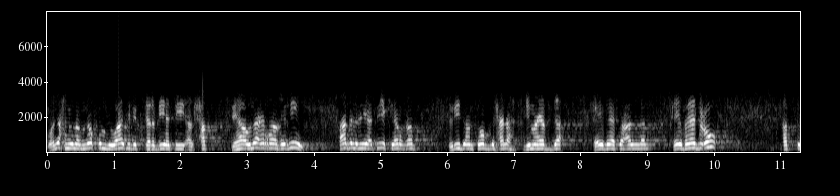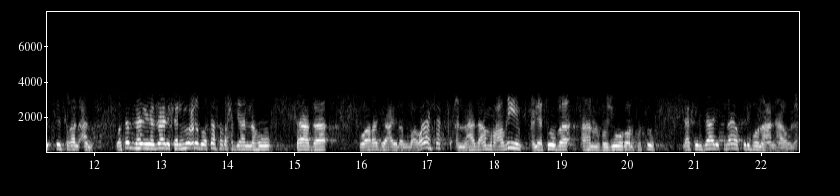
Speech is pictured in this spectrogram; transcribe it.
ونحن لم نقم بواجب التربية الحق لهؤلاء الراغبين. هذا الذي يأتيك يرغب تريد أن توضح له لما يبدأ كيف يتعلم كيف يدعو؟ قد تشغل عنه. وتذهب إلى ذلك المعرض وتفرح بأنه تاب ورجع إلى الله. ولا شك أن هذا أمر عظيم أن يتوب أهل الفجور والفسوق لكن ذلك لا يصرفون عن هؤلاء.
